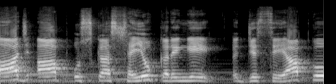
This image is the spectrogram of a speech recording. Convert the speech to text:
आज आप उसका सहयोग करेंगे। जिससे आपको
